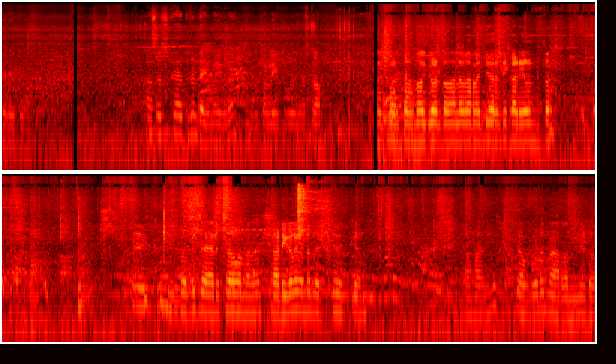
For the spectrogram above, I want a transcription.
ശരിയായിട്ട് കാണാം. ആ സബ്സ്ക്രൈബിന് ടൈം ആയിക്കണേ നമുക്ക് പള്ളിയിൽ പോയി കേട്ടോ. നോക്കി കേട്ടോ നോക്കി കേട്ടോ നല്ല വെറൈറ്റി വെറൈറ്റി കടികളുണ്ട് കേട്ടോ ഇപ്പൊക്കെ ചാടിച്ചാ വന്നാണ് കടികൾ കണ്ട് നെറ്റി നിൽക്കുകയാണ് ആഹാ എന്ത് കബോർഡ് നിറഞ്ഞിട്ടോ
